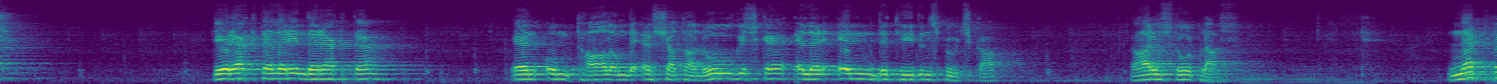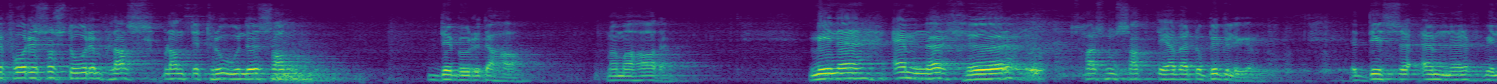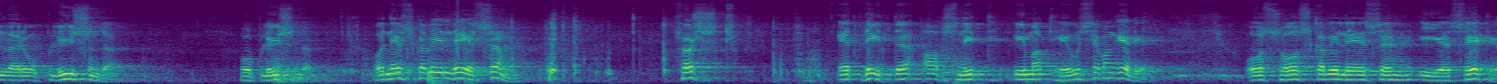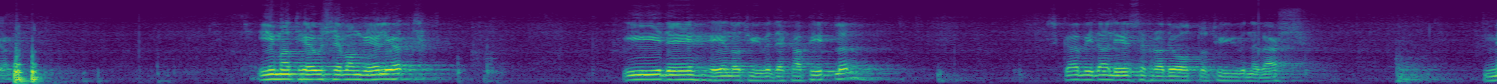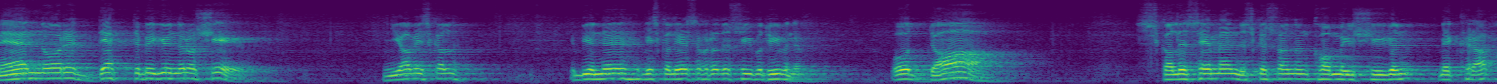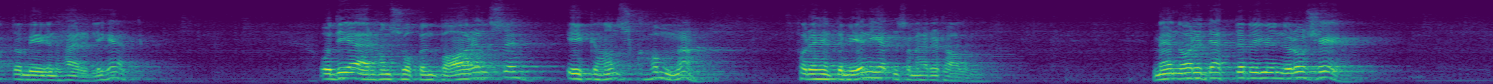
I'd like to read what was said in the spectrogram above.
direkte eller indirekte en omtale om det eschatologiske eller endetidens budskap. Det har en stor plass. Neppe får det så stor en plass blant de troende som det burde ha. Man må ha det. Mine emner før har som sagt det har vært oppbyggelige. Disse emner vil være opplysende. opplysende. Og nå skal vi lese først et lite avsnitt i Matteusevangeliet, og så skal vi lese i Esekiel. I Matteusevangeliet i det 21. kapitlet skal vi da lese fra det 28. vers. Men når dette begynner å skje Ja, vi skal begynne Vi skal lese fra det 27. Og da skal det se Menneskesønnen komme i skyen med kraft og med egen herlighet. Og det er hans åpenbarelse ikke hans komme for å hente menigheten, som her er tale om. Men når dette begynner å skje,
